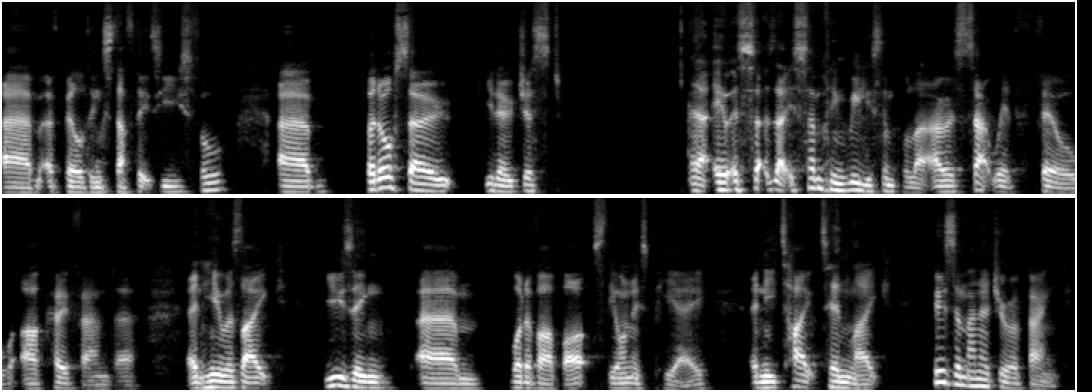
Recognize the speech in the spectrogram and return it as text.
um, of building stuff that's useful. Um, but also, you know, just uh, it was like something really simple. Like I was sat with Phil, our co-founder, and he was like using um, one of our bots, the Honest PA, and he typed in like, "Who's the manager of bank?"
